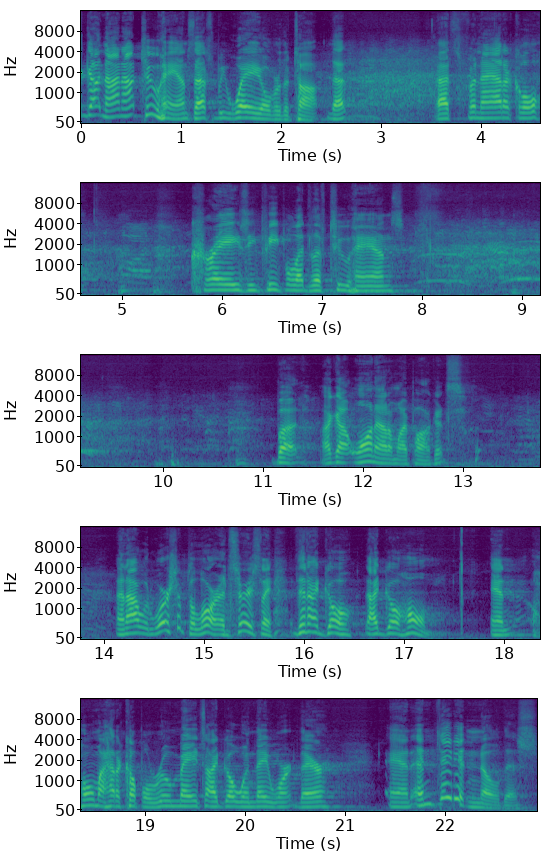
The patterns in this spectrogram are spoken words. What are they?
to God. Now, not two hands. That's be way over the top. That, that's fanatical, crazy people that lift two hands. but I got one out of my pockets. And I would worship the Lord. And seriously, then I'd go, I'd go home. And home, I had a couple roommates. I'd go when they weren't there. And, and they didn't know this.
